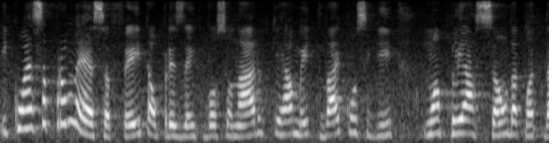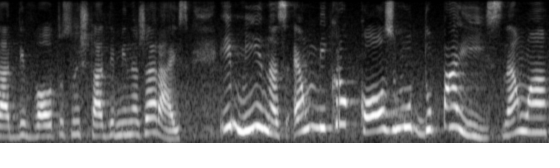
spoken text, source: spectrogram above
e com essa promessa feita ao presidente Bolsonaro que realmente vai conseguir uma ampliação da quantidade de votos no estado de Minas Gerais. E Minas é um microcosmo do país, né? uma,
